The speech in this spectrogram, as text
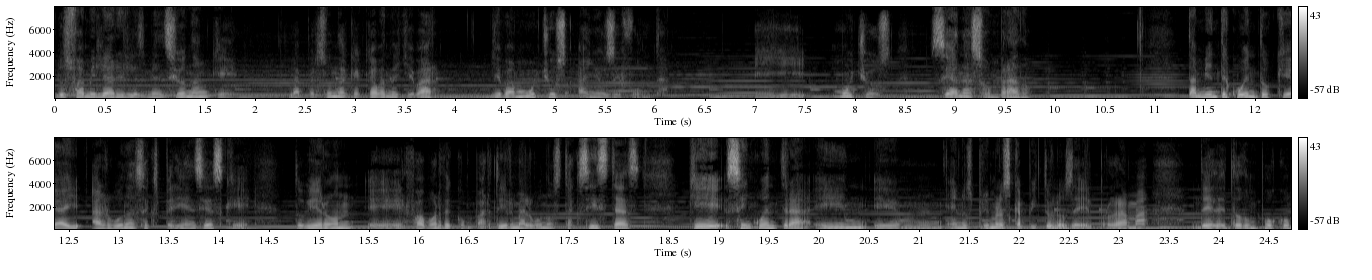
los familiares les mencionan que la persona que acaban de llevar lleva muchos años difunta y muchos se han asombrado. También te cuento que hay algunas experiencias que tuvieron eh, el favor de compartirme algunos taxistas que se encuentra en, em, en los primeros capítulos del programa de, de Todo un poco.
